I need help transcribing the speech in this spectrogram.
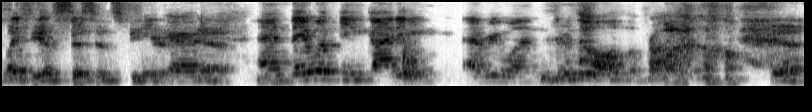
like the assistant speaker. speaker. Yeah, and they would be guiding everyone through the, all the process. Wow. yeah.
